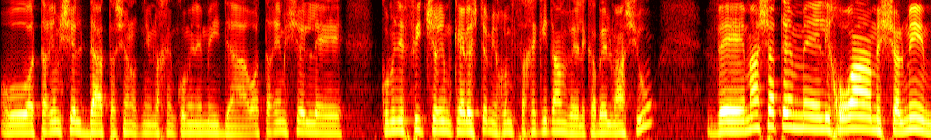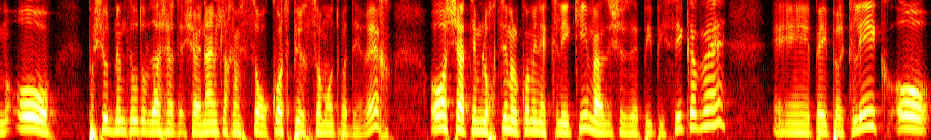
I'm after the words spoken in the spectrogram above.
או אתרים של דאטה שנותנים לכם כל מיני מידע, או אתרים של uh, כל מיני פיצ'רים כאלה שאתם יכולים לשחק איתם ולקבל משהו. ומה שאתם uh, לכאורה משלמים, או פשוט באמצעות עובדה שהעיניים שלכם סורקות פרסומות בדרך, או שאתם לוחצים על כל מיני קליקים, ואז יש איזה PPC כזה, pay per uh, click, או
